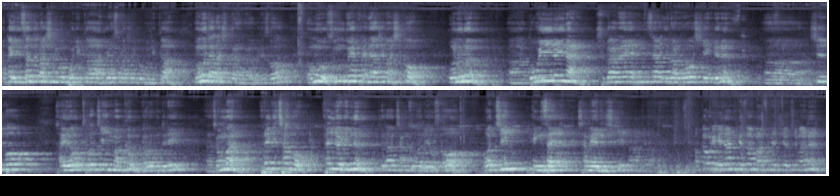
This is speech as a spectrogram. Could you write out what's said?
아까 일선전 하시는 거 보니까 리허설 하시는 거 보니까 너무 잘하시더라고요. 그래서 너무 승부에 관여하지 마시고 오늘은 어, 노인의 날 주간의 행사 일환으로 시행되는 어, 실버 가요 트로트인 만큼 여러분들이 어, 정말 활기차고 활력 있는 그러한 장소가 되어서 멋진 행사에 참여해 주시기 바랍니다. 우리 회장님께서 말씀해 주셨지만은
